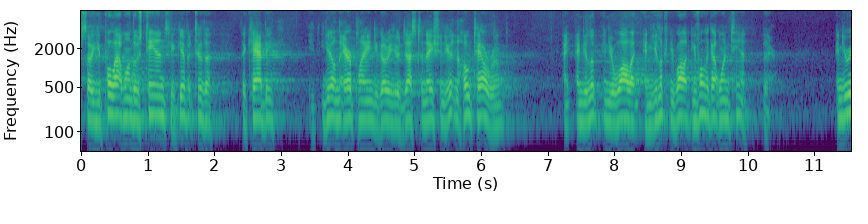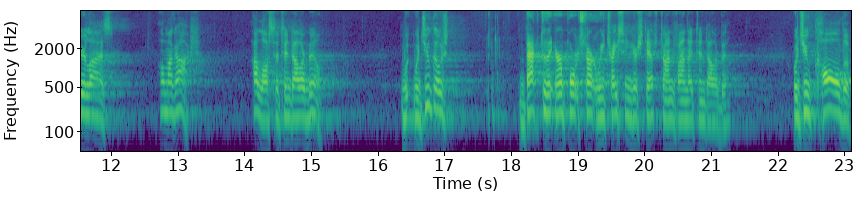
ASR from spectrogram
So you pull out one of those tens, you give it to the, the cabbie, you get on the airplane, you go to your destination, you get in the hotel room, and, you look in your wallet, and you look in your wallet, you've only got 110 there. And you realize, oh my gosh, I lost a $10 bill. W- would you go back to the airport, start retracing your steps, trying to find that $10 bill? Would you call the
